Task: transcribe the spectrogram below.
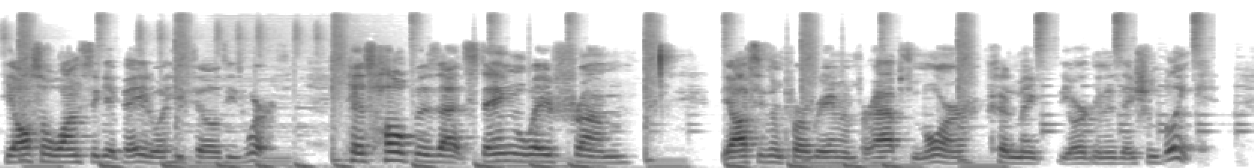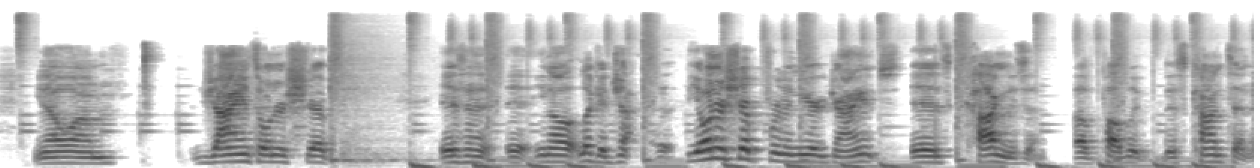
he also wants to get paid what he feels he's worth. His hope is that staying away from the offseason program and perhaps more could make the organization blink. You know, um, Giants ownership isn't, you know, look at the ownership for the New York Giants is cognizant of public discontent,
